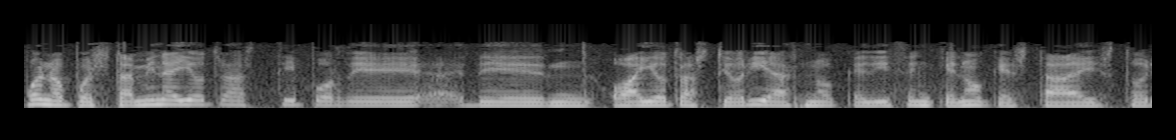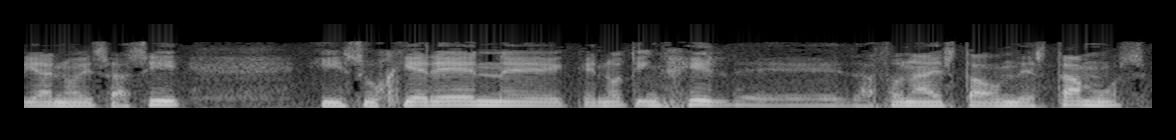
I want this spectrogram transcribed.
bueno, pues también hay otros tipos de, o hay otras teorías, ¿no? Que dicen que no, que esta historia no es así y sugieren eh, que Notting Hill, eh, la zona esta donde estamos,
